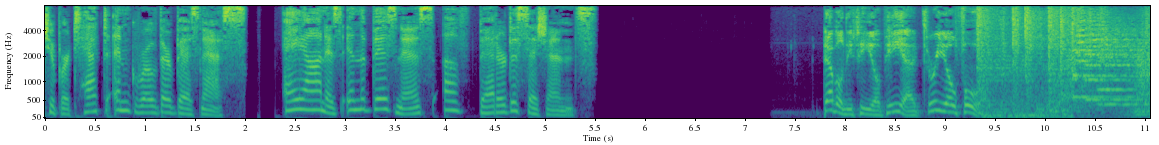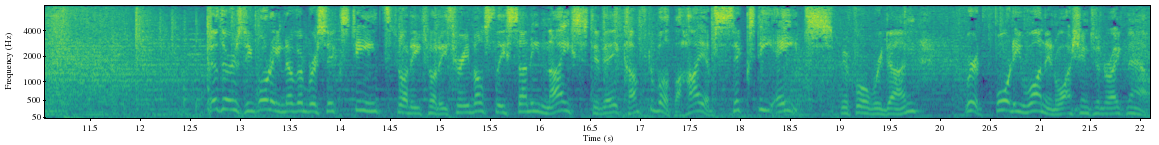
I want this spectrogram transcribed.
to protect and grow their business. Aon is in the business of better decisions. WTOP at 304. Thursday morning, November 16th, 2023. Mostly sunny, nice today, comfortable. The high of 68 before we're done. We're at 41 in Washington right now.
